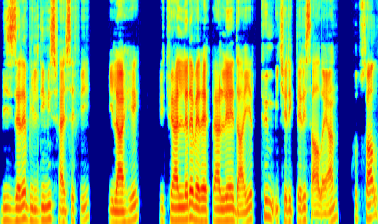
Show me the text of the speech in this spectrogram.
bizlere bildiğimiz felsefi, ilahi, ritüellere ve rehberliğe dair tüm içerikleri sağlayan, kutsal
